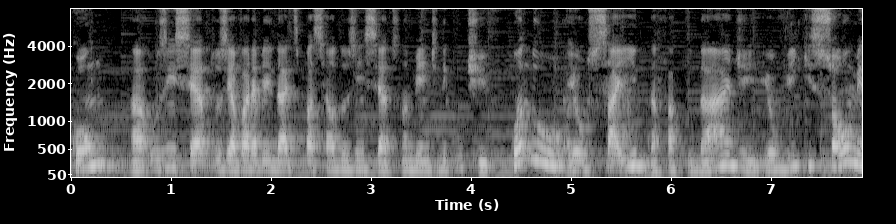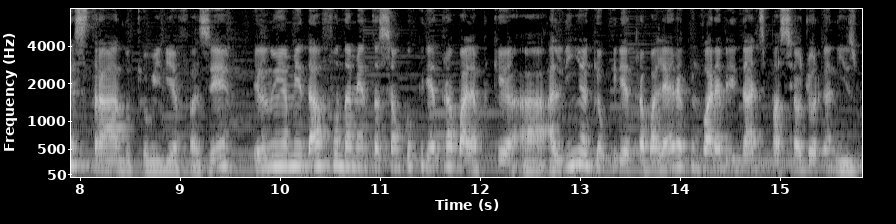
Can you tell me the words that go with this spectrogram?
com uh, os insetos e a variabilidade espacial dos insetos no ambiente de cultivo. Quando eu saí da faculdade, eu vi que só o mestrado que eu iria fazer ele não ia me dar a fundamentação que eu queria trabalhar, porque a, a linha que eu queria trabalhar era com variabilidade espacial de organismo,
